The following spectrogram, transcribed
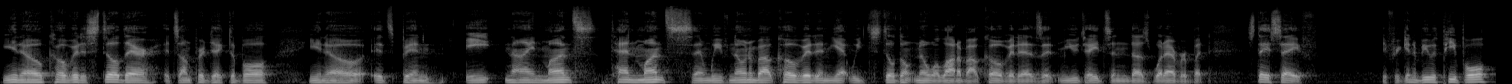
You know, COVID is still there. It's unpredictable. You know, it's been eight, nine months, 10 months, and we've known about COVID, and yet we still don't know a lot about COVID as it mutates and does whatever. But stay safe. If you're going to be with people,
